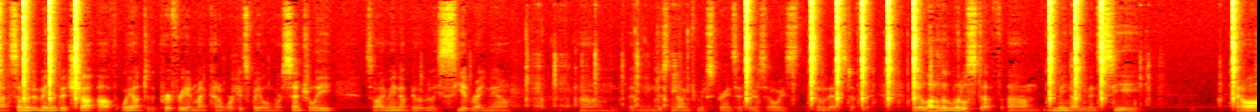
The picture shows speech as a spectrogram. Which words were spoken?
Uh, some of it may have been shot off way out into the periphery and might kind of work its way a little more centrally, so I may not be able to really see it right now. Um, but you know, just knowing from experience that there's always some of that stuff there. But a lot of the little stuff um, you may not even see at all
